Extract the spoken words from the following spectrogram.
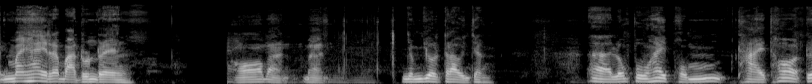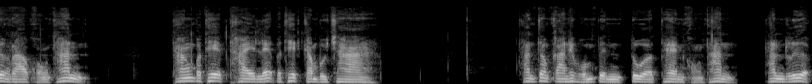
ศไม่ให้ระบาดรุนแรง อ๋อบานบานยมโยตราเห็นจังหลวงปู่ให้ผมถ่ายทอดเรื่องราวของท่าน ทั้งประเทศไทยและประเทศกัมพูชา ท่านต้องการให้ผมเป็นตัวแทนของท่าน ท่านเลือก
